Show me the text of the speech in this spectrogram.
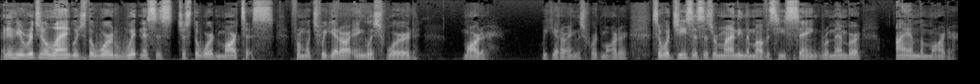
And in the original language, the word witness is just the word martus, from which we get our English word martyr. We get our English word martyr. So, what Jesus is reminding them of is he's saying, Remember, I am the martyr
